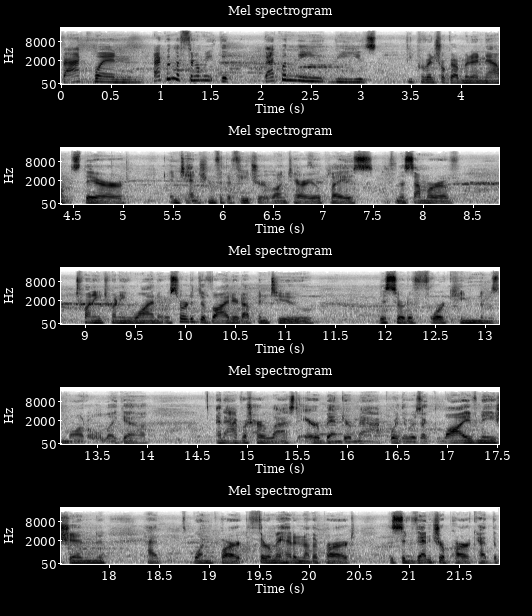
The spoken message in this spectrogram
back when back when the film the, back when the, the the provincial government announced their intention for the future of Ontario Place in the summer of 2021. It was sort of divided up into this sort of four kingdoms model, like a an Avatar Last Airbender map, where there was like Live Nation had one part, Therme had another part, this adventure park had the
